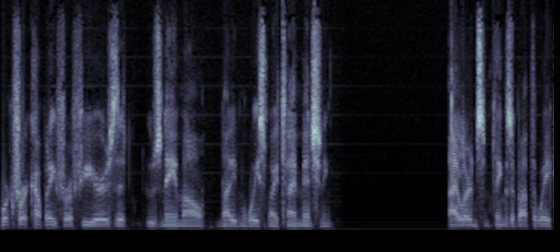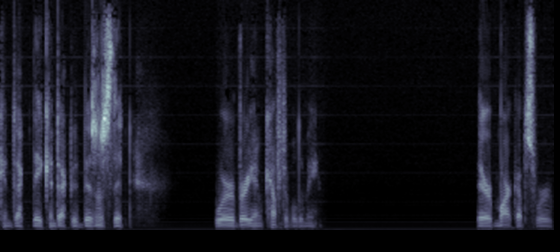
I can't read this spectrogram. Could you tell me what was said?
Worked for a company for a few years that whose name I'll not even waste my time mentioning. I learned some things about the way conduct, they conducted business that were very uncomfortable to me. Their markups were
